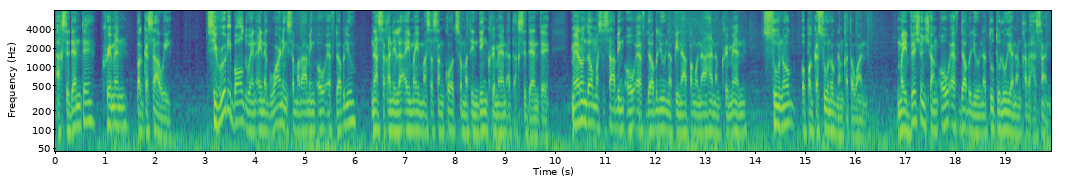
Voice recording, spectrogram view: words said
aksidente, krimen, pagkasawi. Si Rudy Baldwin ay nag-warning sa maraming OFW na sa kanila ay may masasangkot sa matinding krimen at aksidente. Meron daw masasabing OFW na pinapangunahan ng krimen, sunog o pagkasunog ng katawan. May vision siyang OFW na tutuluyan ng karahasan,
